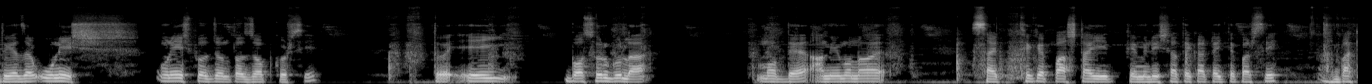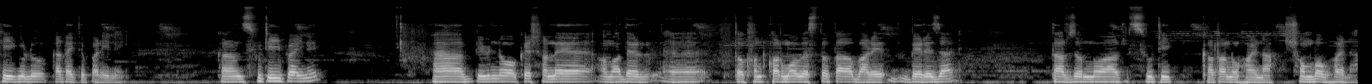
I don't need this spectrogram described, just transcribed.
দুই উনিশ পর্যন্ত জব করছি। তো এই বছরগুলা মধ্যে আমি মনে হয় সাইড থেকে পাঁচটা ঈদ ফ্যামিলির সাথে কাটাইতে পারছি, আর বাকিগুলো কাটাইতে পারি নাই। কারণ ছুটিই পাই নাই। বিভিন্ন অকেশনে আমাদের তখন কর্মব্যস্ততা বাড়ে, বেড়ে যায়। তার জন্য আর ছুটি কাটানো হয় না, সম্ভব হয় না।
